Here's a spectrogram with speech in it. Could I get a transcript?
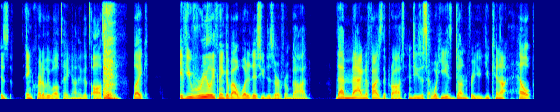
is incredibly well taken. I think that's awesome. like if you really think about what it is you deserve from God, that magnifies the cross and Jesus what he has done for you, you cannot help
